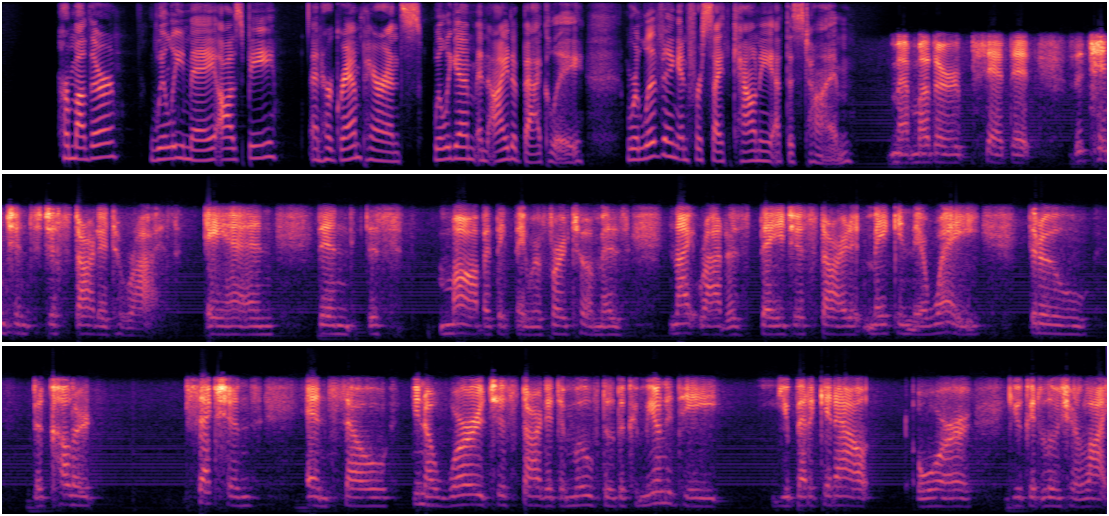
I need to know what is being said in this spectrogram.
Her mother, Willie Mae Osby, and her grandparents, William and Ida Bagley, were living in Forsyth County at this time. My mother said that the tensions just started to rise. And then this mob, I think they referred to them as night riders, they just started making their way through the colored sections and so, you know, word just started to move through the community you better get out or you could lose your life.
